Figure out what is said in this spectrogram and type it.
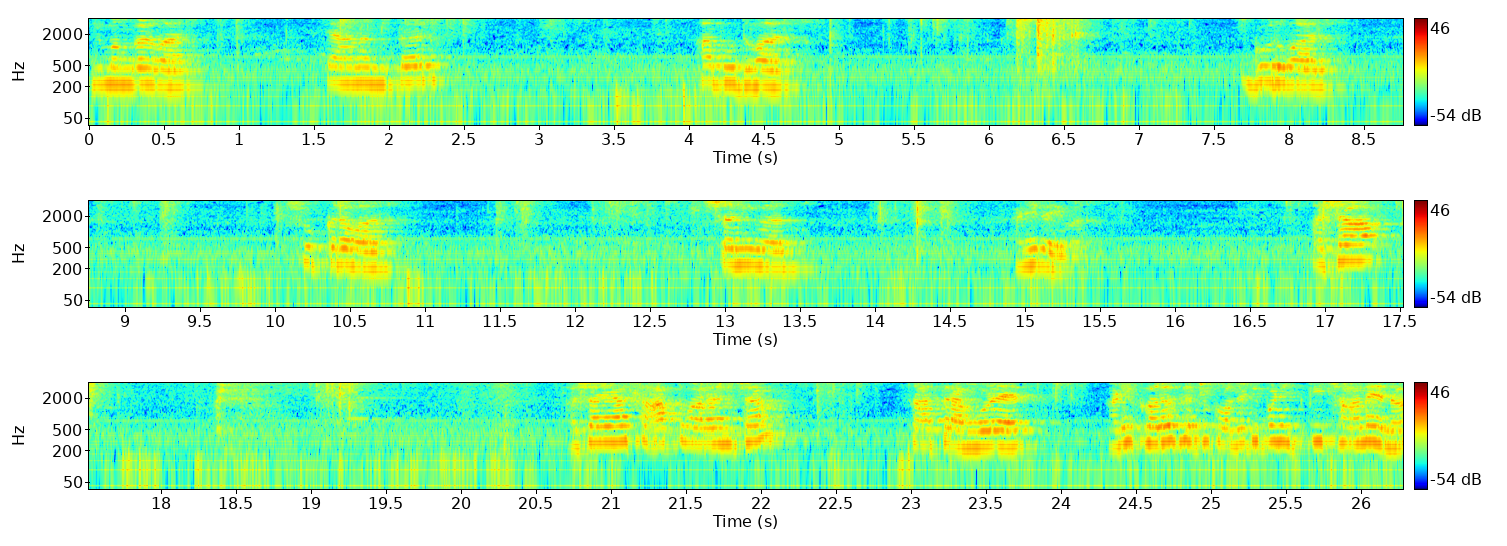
ही मंगळवार. त्यानंतर हा बुधवार. गुरुवार. शुक्रवार. शनिवार. आणि रविवार. अशा अशा या सात वारांच्या सात रांगोळ्या आहेत. आणि खरंच याची क्वालिटी पण इतकी छान आहे ना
